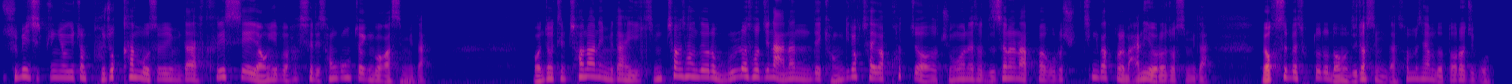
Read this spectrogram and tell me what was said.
수비 집중력이 좀 부족한 모습입니다. 크리스의 영입은 확실히 성공적인 것 같습니다. 원정팀 천안입니다. 이 김천 상대로 물러서지는 않았는데 경기력 차이가 컸죠. 중원에서 느슨한 압박으로 슈팅 각도를 많이 열어줬습니다. 역습의 속도도 너무 느렸습니다. 섬세함도 떨어지고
